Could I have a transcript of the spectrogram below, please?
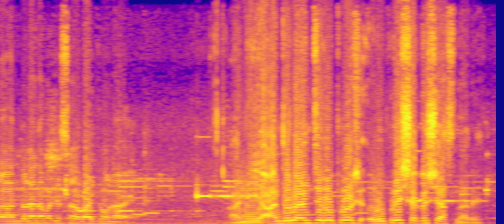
आंदोलनामध्ये सहभागी होणार आहेत. आणि आंदोलनाची रूपरेष रूपरेषा कशी असणार आहे?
